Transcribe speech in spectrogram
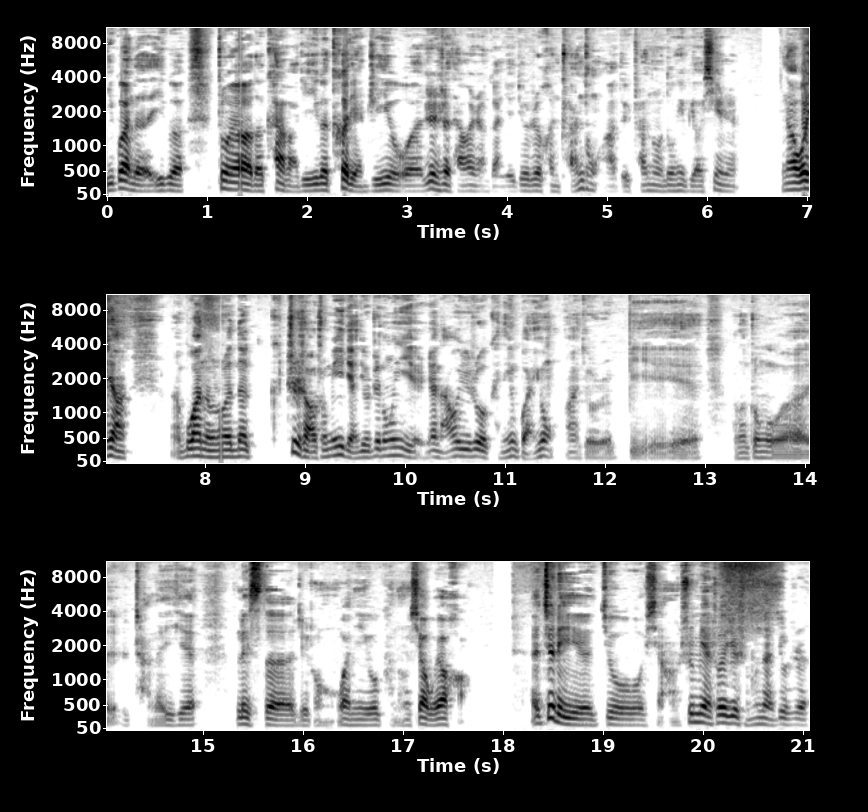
一贯的一个重要的看法，就一个特点之一。我认识台湾人，感觉就是很传统啊，对传统的东西比较信任。那我想。啊，不管怎么说，那至少说明一点，就是这东西人家拿回去之后肯定管用啊，就是比可能中国产的一些类似的这种万金油可能效果要好。哎，这里就想顺便说一句什么呢？就是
